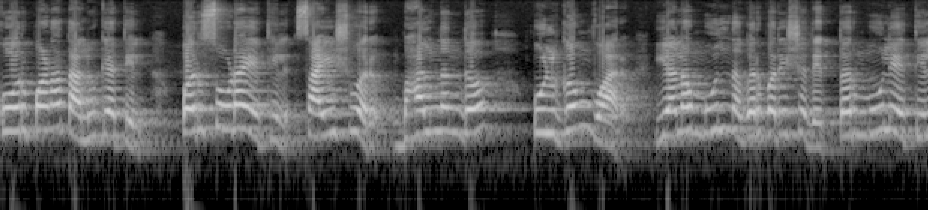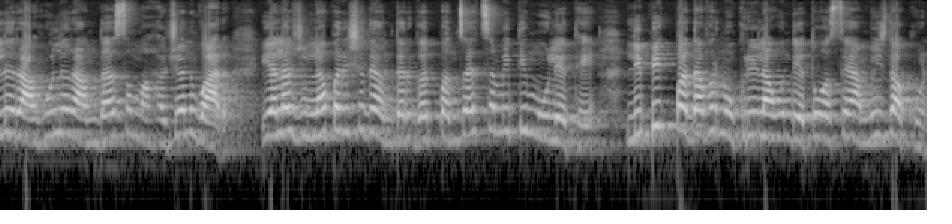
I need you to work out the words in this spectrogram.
कोरपणा तालुक्यातील परसोडा येथील साईश्वर भालनंद पुलगमवार याला मूल नगर परिषदेत तर मूल येथील राहुल रामदास महाजनवार याला जिल्हा परिषदेअंतर्गत पंचायत समिती मूल येथे लिपिक पदावर नोकरी लावून देतो असे आमिष दाखवून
